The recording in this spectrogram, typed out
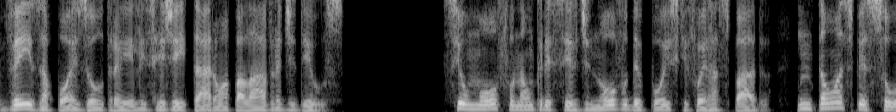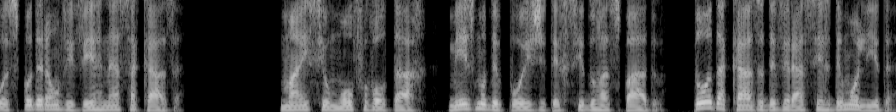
Vez após outra eles rejeitaram a palavra de Deus. Se o mofo não crescer de novo depois que foi raspado, então as pessoas poderão viver nessa casa. Mas se o mofo voltar, mesmo depois de ter sido raspado, toda a casa deverá ser demolida.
